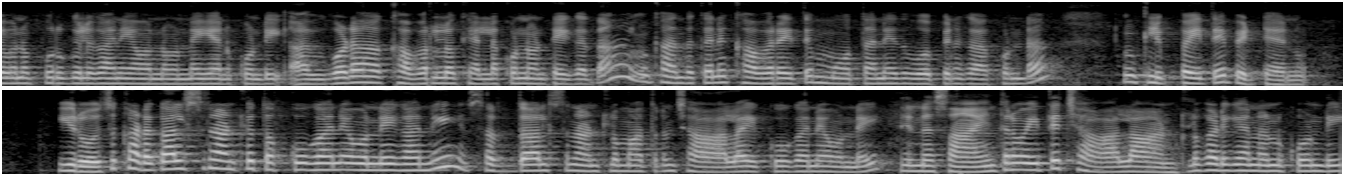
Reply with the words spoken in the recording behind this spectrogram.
ఏమైనా పురుగులు కానీ ఏమైనా ఉన్నాయి అనుకోండి అవి కూడా కవర్లోకి వెళ్ళకుండా ఉంటాయి కదా ఇంకా అందుకని కవర్ అయితే మూత అనేది ఓపెన్ కాకుండా క్లిప్ అయితే పెట్టాను. ఈరోజు కడగాల్సిన అంట్లు తక్కువగానే ఉన్నాయి కానీ సర్దాల్సిన అంట్లు మాత్రం చాలా ఎక్కువగానే ఉన్నాయి. నిన్న సాయంత్రం అయితే చాలా అంట్లు కడిగాను అనుకోండి.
